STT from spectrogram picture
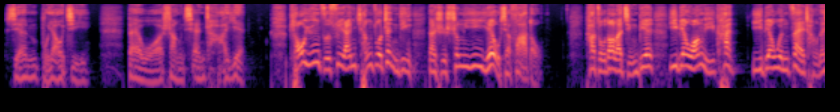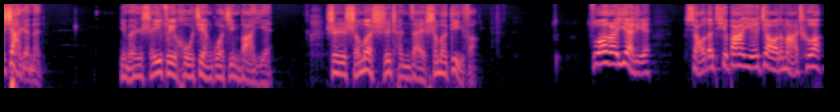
先不要急，待我上前查验。朴云子虽然强作镇定，但是声音也有些发抖。他走到了井边，一边往里看，一边问在场的下人们：“你们谁最后见过金八爷？是什么时辰，在什么地方？”昨个夜里，小的替八爷叫的马车，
